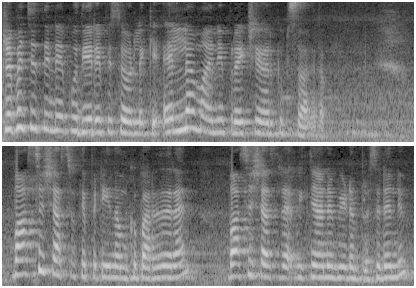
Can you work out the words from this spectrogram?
പ്രപഞ്ചത്തിന്റെ പുതിയൊരു എപ്പിസോഡിലേക്ക് എല്ലാ മാന്യ പ്രേക്ഷകർക്കും സ്വാഗതം. വാസ്തുശാസ്ത്രത്തെ പറ്റി നമുക്ക് പറഞ്ഞു തരാൻ വാസ്തുശാസ്ത്ര വിജ്ഞാനപീഠം പ്രസിഡന്റും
